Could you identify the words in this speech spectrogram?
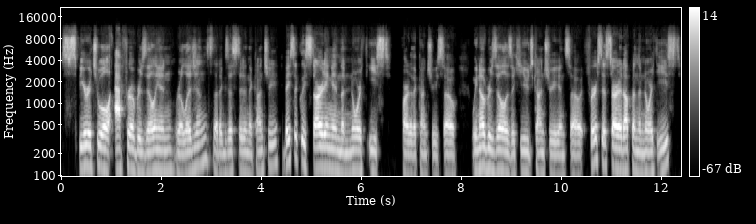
spiritual Afro-Brazilian religions that existed in the country, basically starting in the northeast part of the country. So we know Brazil is a huge country, and so at first it started up in the northeast,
